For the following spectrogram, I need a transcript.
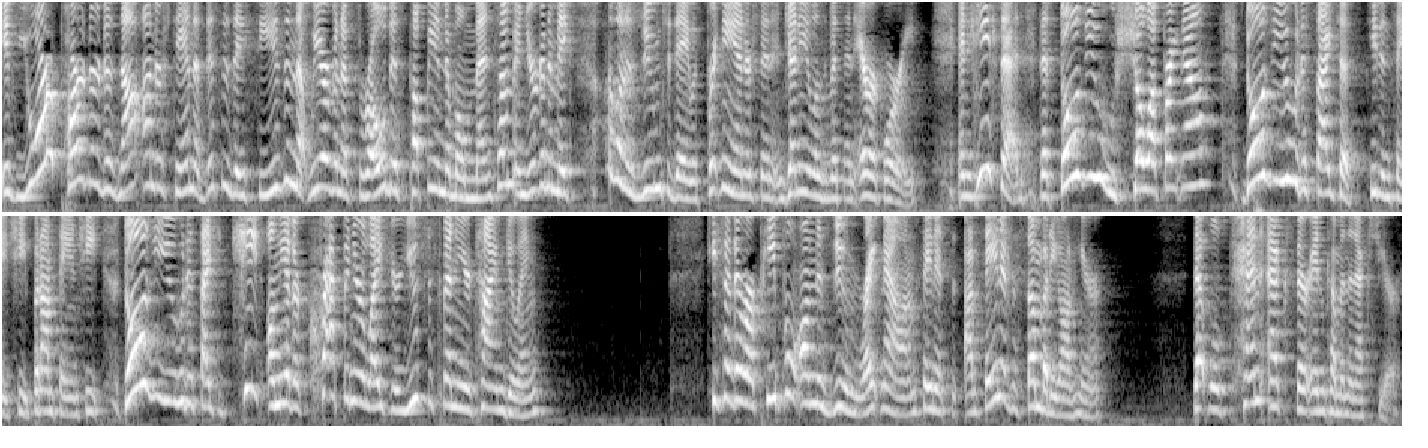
if your partner does not understand that this is a season that we are going to throw this puppy into momentum and you're going to make, I was on a Zoom today with Brittany Anderson and Jenny Elizabeth and Eric Worre. And he said that those of you who show up right now, those of you who decide to, he didn't say cheat, but I'm saying cheat. Those of you who decide to cheat on the other crap in your life you're used to spending your time doing, he said there are people on the Zoom right now, and I'm saying it to, I'm saying it to somebody on here that will 10x their income in the next year.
